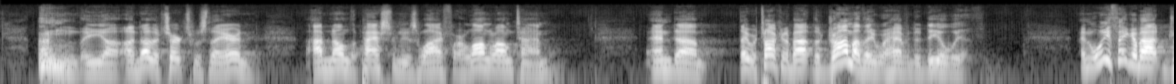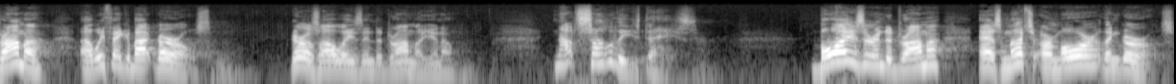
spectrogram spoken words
the, uh, another church was there, and I've known the pastor and his wife for a long, long time. And um, they were talking about the drama they were having to deal with. And when we think about drama, uh, we think about girls. Girls always into drama, you know. Not so these days. Boys are into drama as much or more than girls.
